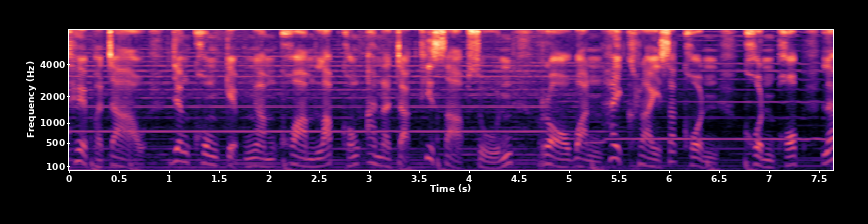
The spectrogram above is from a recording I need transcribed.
เทพเจ้า ยังคงเก็บงำความลับของอาณาจักรที่สาบสูญ รอวันให้ใครสักคน คนพบและ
